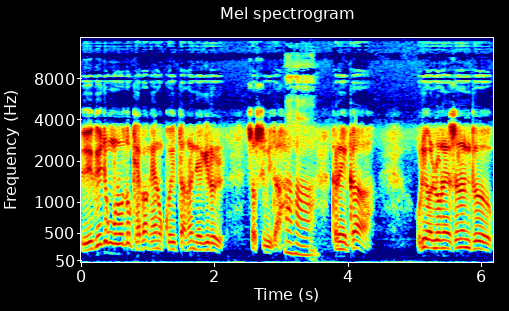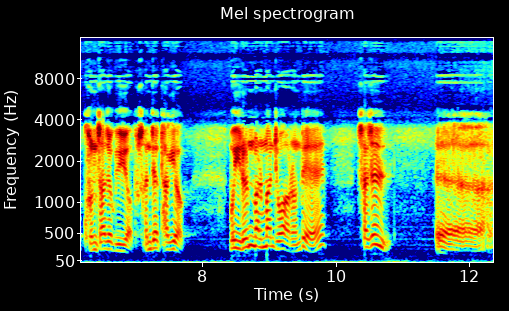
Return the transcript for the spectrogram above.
외교적 문호도 개방해 놓고 있다는 얘기를 썼습니다. 아하. 그러니까 우리 언론에서는 그 군사적 위협, 선제 타격 뭐 이런 말만 좋아하는데 사실 어,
